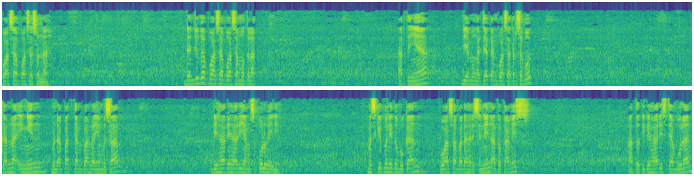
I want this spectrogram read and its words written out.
puasa-puasa sunnah dan juga puasa-puasa mutlak. Artinya dia mengerjakan puasa tersebut karena ingin mendapatkan pahala yang besar di hari-hari yang sepuluh ini. Meskipun itu bukan puasa pada hari Senin atau Kamis Atau tiga hari setiap bulan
